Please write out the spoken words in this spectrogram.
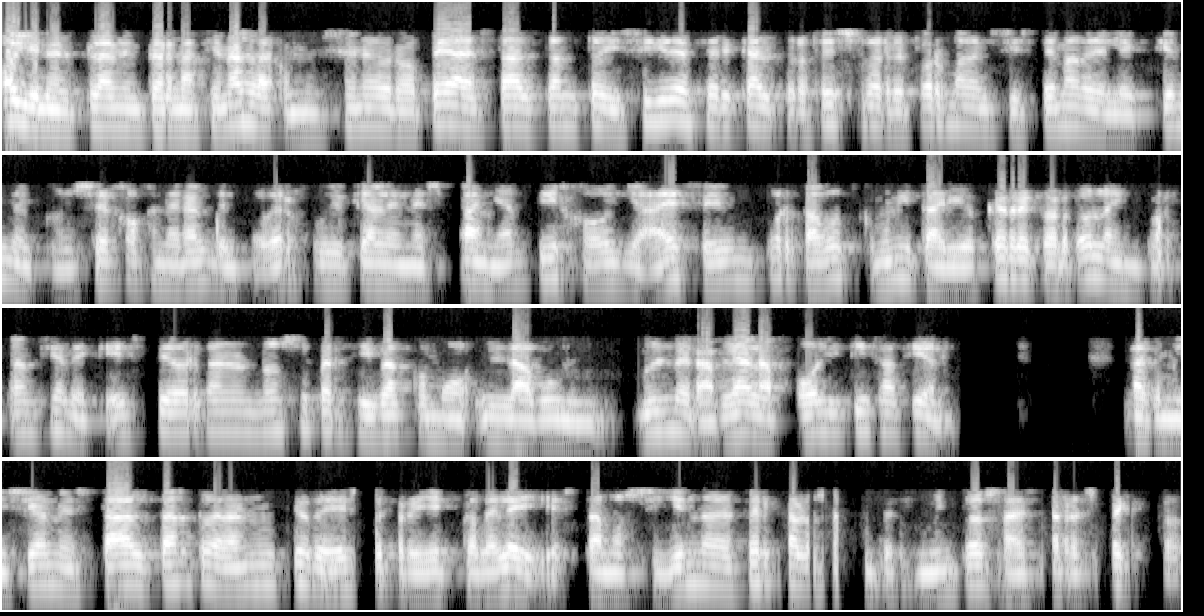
Hoy en el plano internacional la Comisión Europea está al tanto y sigue de cerca el proceso de reforma del sistema de elección del Consejo General del Poder Judicial en España, dijo hoy a EFE un portavoz comunitario que recordó la importancia de que este órgano no se perciba como la vulnerable a la politización. La Comisión está al tanto del anuncio de este proyecto de ley. Estamos siguiendo de cerca los acontecimientos a este respecto,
